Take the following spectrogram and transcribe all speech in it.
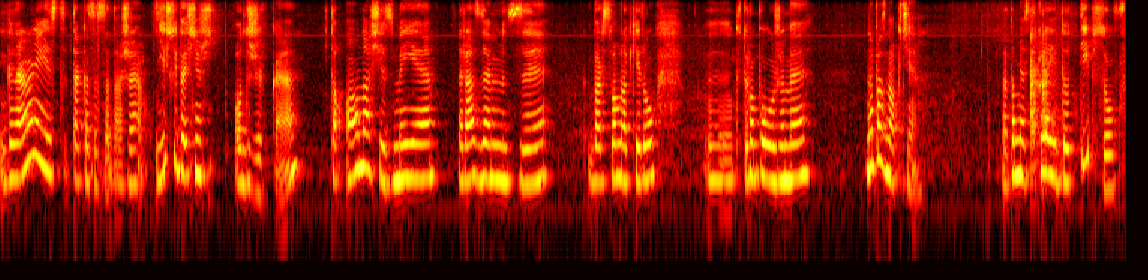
Generalnie jest taka zasada, że jeśli weźmiesz odżywkę, to ona się zmyje razem z warstwą lakieru, y, którą położymy na paznokcie. Natomiast klej do tipsów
